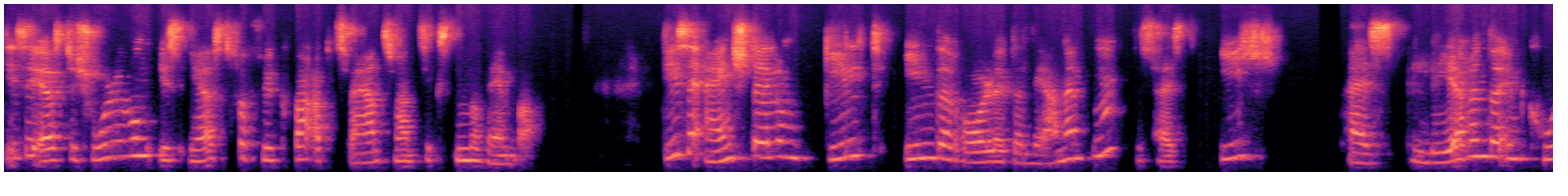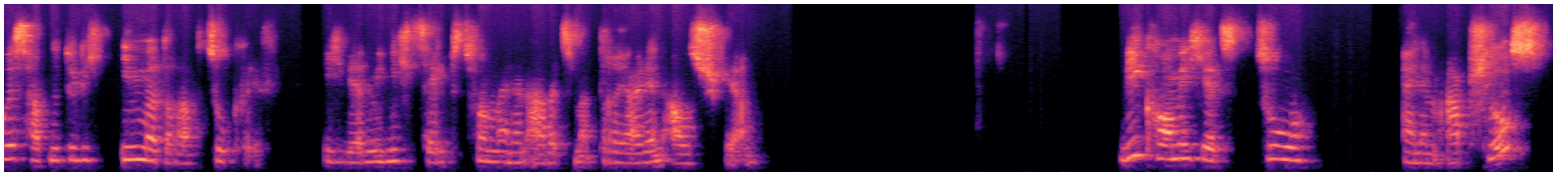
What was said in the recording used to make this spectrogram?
Diese erste Schulübung ist erst verfügbar ab 22. November. Diese Einstellung gilt in der Rolle der Lernenden. Das heißt, ich als Lehrender im Kurs habe natürlich immer darauf Zugriff. Ich werde mich nicht selbst von meinen Arbeitsmaterialien aussperren. Wie komme ich jetzt zu einem Abschluss,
